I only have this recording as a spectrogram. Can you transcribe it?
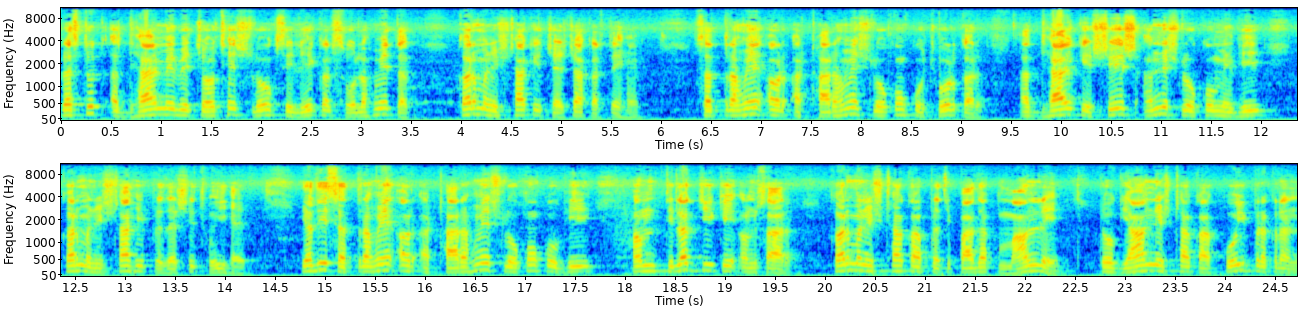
प्रस्तुत अध्याय में वे चौथे श्लोक से लेकर सोलहवें तक कर्मनिष्ठा की चर्चा करते हैं। सत्रहवें और अठारहवें श्लोकों को छोड़कर अध्याय के शेष अन्य श्लोकों में भी कर्मनिष्ठा ही प्रदर्शित हुई है। यदि सत्रहवें और अठारहवें श्लोकों को भी हम तिलक जी के अनुसार कर्मनिष्ठा का प्रतिपादक मान लें तो ज्ञान निष्ठा का कोई प्रकरण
